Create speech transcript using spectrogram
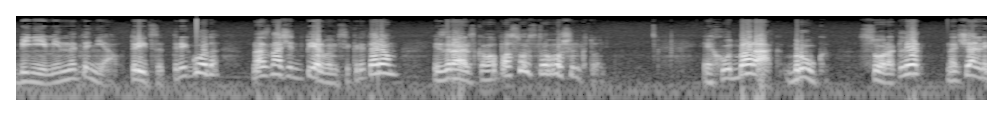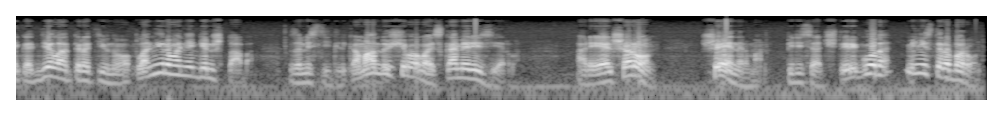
Беньямин Нетаньяху, 33 года, назначен первым секретарем израильского посольства в Вашингтоне. Эхуд Барак, Брук, 40 лет, начальник отдела оперативного планирования Генштаба, заместитель командующего войсками резерва. Ариэль Шарон, Шейнерман, 54 года, министр обороны.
